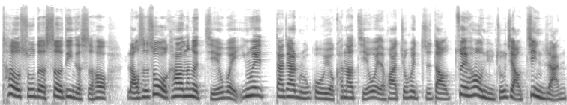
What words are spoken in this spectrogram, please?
特殊的设定的时候，老实说，我看到那个结尾，因为大家如果有看到结尾的话，就会知道最后女主角竟然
